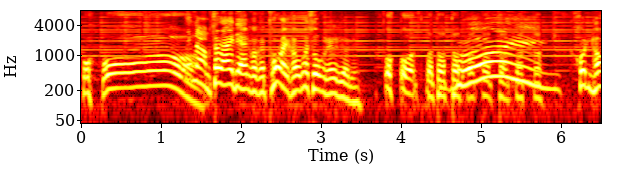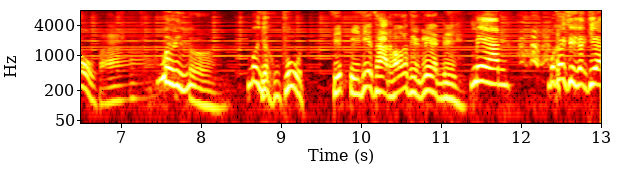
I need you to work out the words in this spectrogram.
โอ้โหแต่น้ำสไลด์แดงเขาก็ถ้อยเขามาส่งเลยเดี๋ยวนี้โอ้โหโตโตโตโตโอ้โตโตยโตโตคนเฮาป้าเว้ย เออ ไม่อยากพูดสิบปีที่ศาสตร์เขาก็ถึกเลขนี่แม่นไม่เคยซื้อจักเทีย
